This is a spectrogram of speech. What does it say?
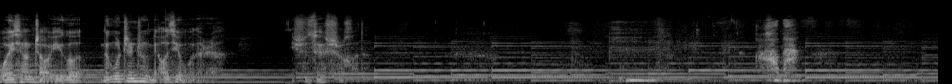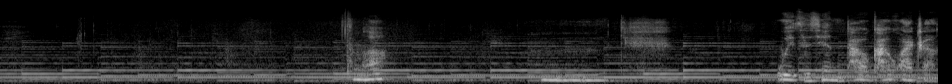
我也想找一个能够真正了解我的人，你是最适合的。嗯，好吧。怎么了？魏子健他要开画展，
